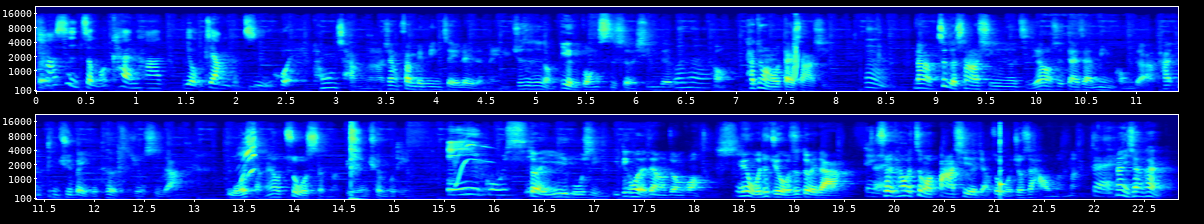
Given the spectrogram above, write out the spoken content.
他是怎么看他有这样的智慧？通常啊，像范冰冰这一类的美女，就是那种艳光四射型的，嗯哼哦，她通常会带煞星。嗯，那这个煞星呢，只要是带在命宫的啊，它一定具备一个特质，就是啊，我想要做什么，别人劝不听。一意孤行。对，一意孤行，一定会有这样的状况。因为我就觉得我是对的啊，对所以他会这么霸气的讲说，我就是豪门嘛。对那，你想想看，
